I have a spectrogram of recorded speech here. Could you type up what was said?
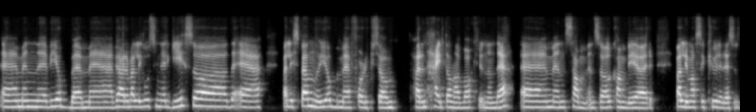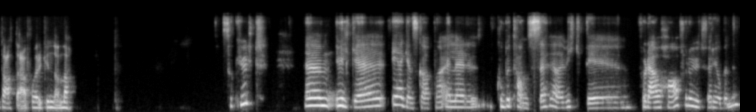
eh, men vi jobber med Vi har en veldig god synergi, så det er veldig spennende å jobbe med folk som har en helt annen bakgrunn enn det. Eh, men sammen så kan vi gjøre veldig masse kule resultater for kundene, da. Så kult. Ehm, hvilke egenskaper eller kompetanse er det viktig for deg å ha for å utføre jobben din?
